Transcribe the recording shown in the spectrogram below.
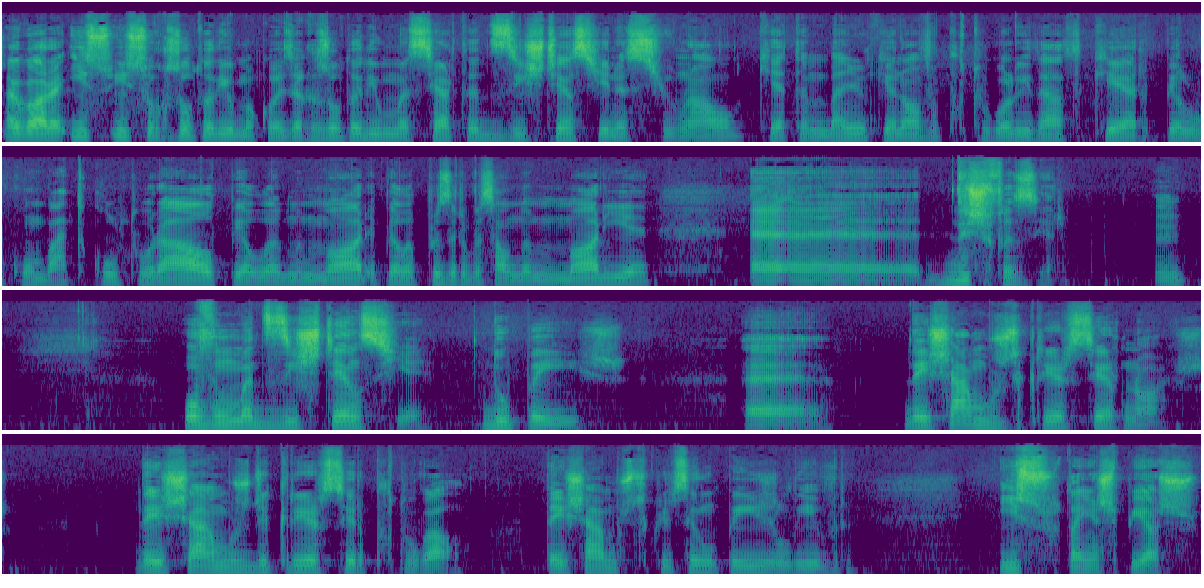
Agora, isso, isso resulta de uma coisa, resulta de uma certa desistência nacional, que é também o que a nova Portugalidade quer pelo combate cultural, pela memória, pela preservação da memória, a, a desfazer. Hum? Houve uma desistência do país. Uh, deixámos de querer ser nós. Deixámos de querer ser Portugal deixámos de querer ser um país livre. Isso tem as piores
